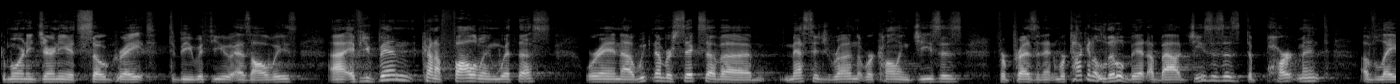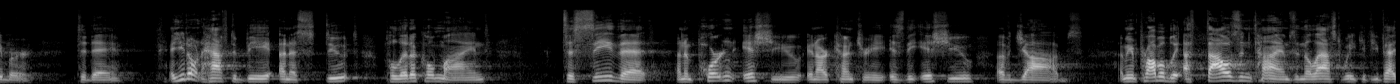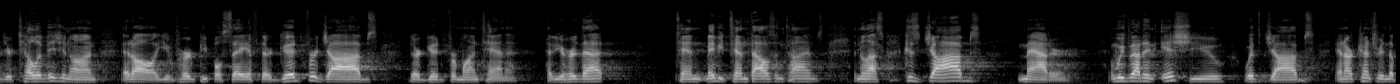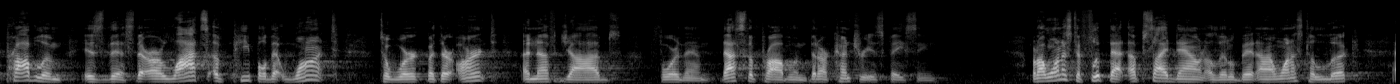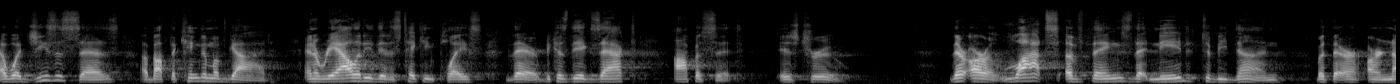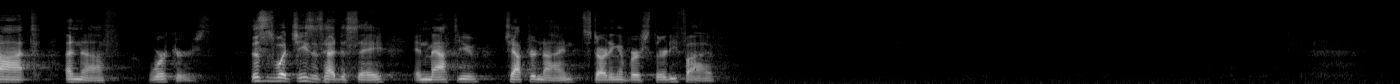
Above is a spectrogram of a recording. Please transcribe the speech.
Good morning, Journey. It's so great to be with you as always. Uh, if you've been kind of following with us, we're in uh, week number six of a message run that we're calling Jesus for President. And we're talking a little bit about Jesus' Department of Labor today. And you don't have to be an astute political mind to see that an important issue in our country is the issue of jobs. I mean, probably a thousand times in the last week, if you've had your television on at all, you've heard people say if they're good for jobs, they're good for Montana. Have you heard that? 10, maybe 10,000 times in the last, because jobs matter. And we've got an issue with jobs in our country. And the problem is this there are lots of people that want to work, but there aren't enough jobs for them. That's the problem that our country is facing. But I want us to flip that upside down a little bit, and I want us to look at what Jesus says about the kingdom of God and a reality that is taking place there, because the exact opposite is true. There are lots of things that need to be done, but there are not enough workers. This is what Jesus had to say in Matthew chapter 9, starting in verse 35.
